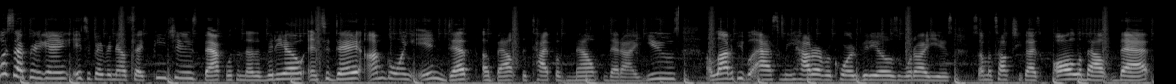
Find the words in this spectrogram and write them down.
What's up pretty gang? It's your favorite nail tech Peaches back with another video and today I'm going in depth about the type of mount that I use. A lot of people ask me how do I record videos, what do I use? So I'm gonna talk to you guys all about that.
